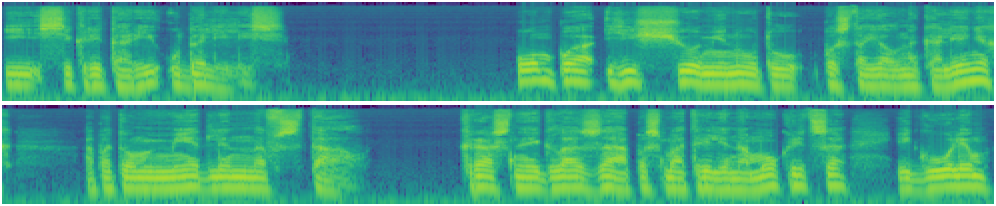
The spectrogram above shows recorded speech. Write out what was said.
и секретари удалились. Омпа еще минуту постоял на коленях, а потом медленно встал. Красные глаза посмотрели на мокрица, и голем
